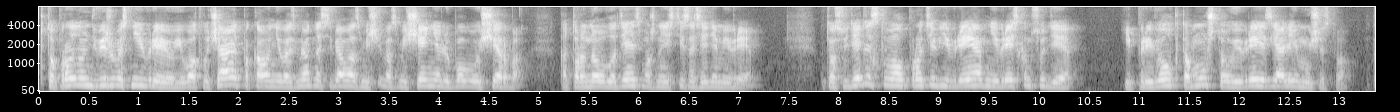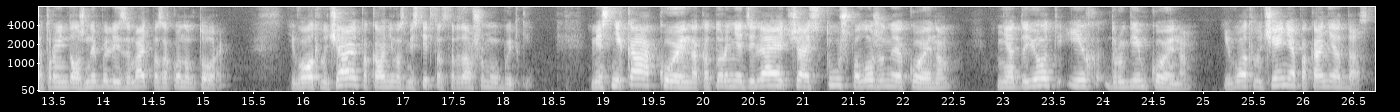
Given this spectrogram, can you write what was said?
Кто продал недвижимость нееврею, его отлучают, пока он не возьмет на себя возмещение любого ущерба, который новый владелец может нанести соседям евреям. Кто свидетельствовал против еврея в нееврейском суде и привел к тому, что у еврея изъяли имущество, которое они должны были изымать по законам Торы. Его отлучают, пока он не возместит пострадавшему убытки мясника коина, который не отделяет часть туш, положенные коином, не отдает их другим коинам. Его отлучение пока не отдаст.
